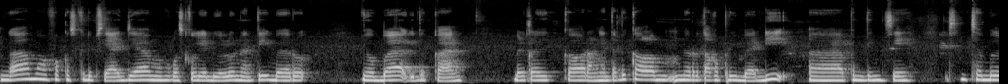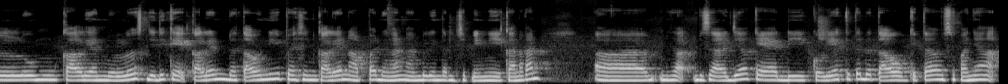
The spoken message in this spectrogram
nggak mau fokus skripsi aja, mau fokus kuliah dulu nanti baru nyoba gitu kan. Balik lagi ke orangnya. Tapi kalau menurut aku pribadi eh, penting sih sebelum kalian lulus. Jadi kayak kalian udah tahu nih passion kalian apa dengan ngambil internship ini. Karena kan eh, bisa bisa aja kayak di kuliah kita udah tahu kita sukanya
